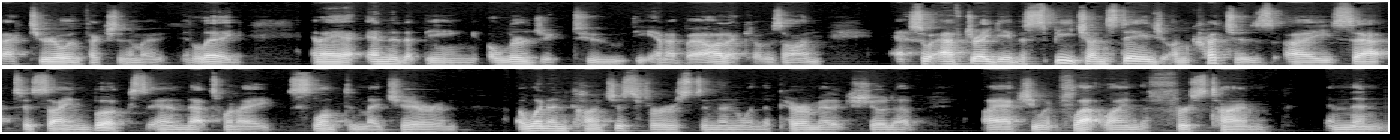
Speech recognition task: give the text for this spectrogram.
bacterial infection in my leg, and I ended up being allergic to the antibiotic I was on so after I gave a speech on stage on crutches, I sat to sign books, and that's when I slumped in my chair and I went unconscious first, and then when the paramedics showed up, I actually went flatline the first time, and then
